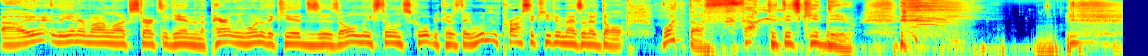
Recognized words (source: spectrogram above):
Uh, inter- the inner monologue starts again, and apparently one of the kids is only still in school because they wouldn't prosecute him as an adult. What the fuck did this kid do?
